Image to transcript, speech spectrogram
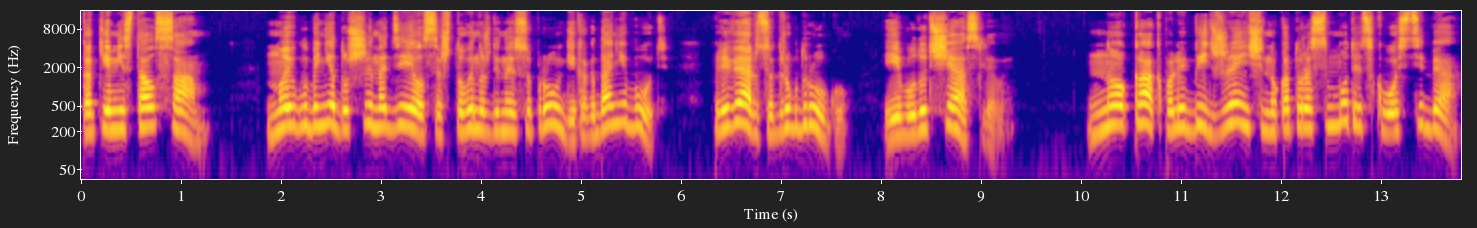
каким не стал сам, но и в глубине души надеялся, что вынужденные супруги когда-нибудь привяжутся друг к другу и будут счастливы. Но как полюбить женщину, которая смотрит сквозь тебя,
